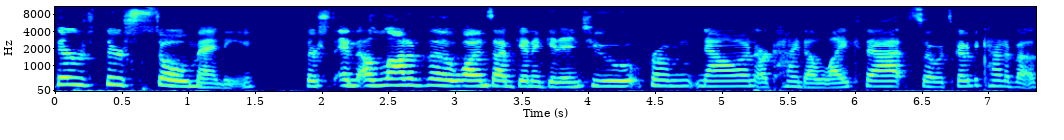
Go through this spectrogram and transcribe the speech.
there's there's so many. There's and a lot of the ones I'm gonna get into from now on are kind of like that, so it's gonna be kind of a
